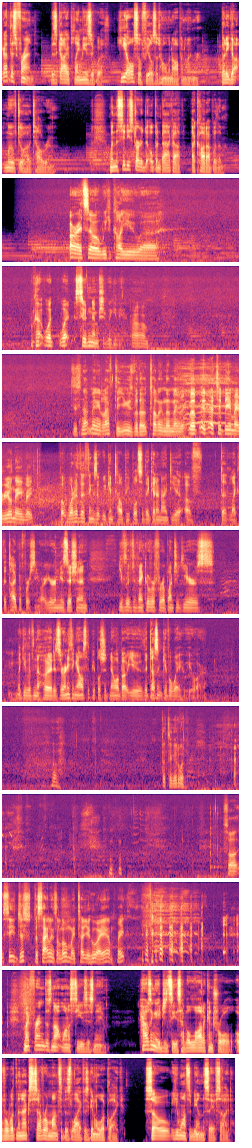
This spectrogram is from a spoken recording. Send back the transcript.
Got this friend, this guy I play music with. He also feels at home in Oppenheimer, but he got moved to a hotel room. When the city started to open back up, I caught up with him. All right, so we could call you. Uh, what, kind, what what pseudonym should we give you? Um, there's not many left to use without telling them. My, well, it, that should be my real name, right? But what are the things that we can tell people so they get an idea of the like the type of person you are? You're a musician. You've lived in Vancouver for a bunch of years. Mm-hmm. Like you live in the hood. Is there anything else that people should know about you that doesn't give away who you are? That's a good one. so, see, just the silence alone might tell you who I am, right? My friend does not want us to use his name. Housing agencies have a lot of control over what the next several months of his life is going to look like. So he wants to be on the safe side.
